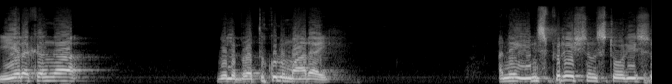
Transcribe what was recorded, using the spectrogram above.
ఏ రకంగా వీళ్ళ బ్రతుకులు మారాయి? అనే ఇన్స్పిరేషనల్ స్టోరీస్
